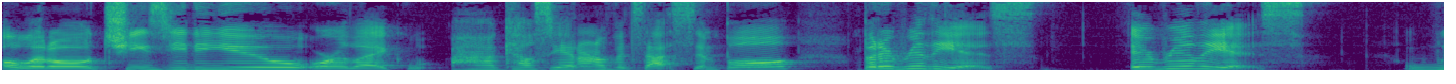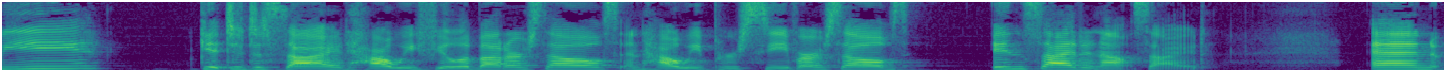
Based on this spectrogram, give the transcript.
a little cheesy to you or like, ah, Kelsey, I don't know if it's that simple, but it really is. It really is. We get to decide how we feel about ourselves and how we perceive ourselves inside and outside. And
